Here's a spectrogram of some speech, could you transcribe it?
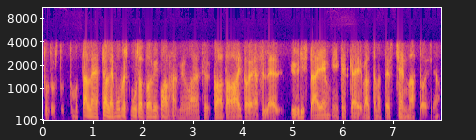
tutustuttu. Mutta tälleen, tälleen mun mielestä musa toimii parhaimmillaan, että se kaataa aitoja ja sille yhdistää jengiä, ketkä ei välttämättä edes tsennaa toisiaan.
